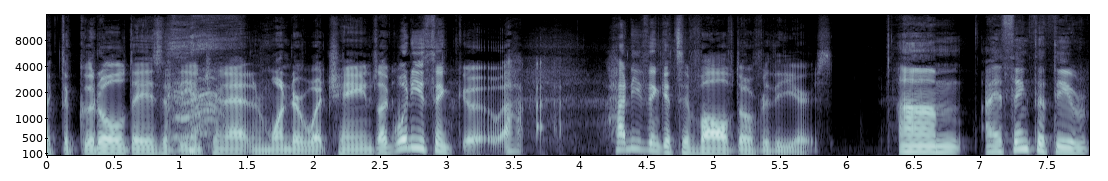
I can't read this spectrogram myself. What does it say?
like the good old days of the internet and wonder what changed? Like, what do you think? Uh, how do you think it's evolved over the years? Um, I think that the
